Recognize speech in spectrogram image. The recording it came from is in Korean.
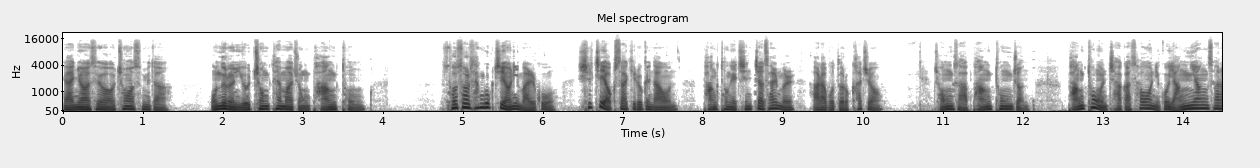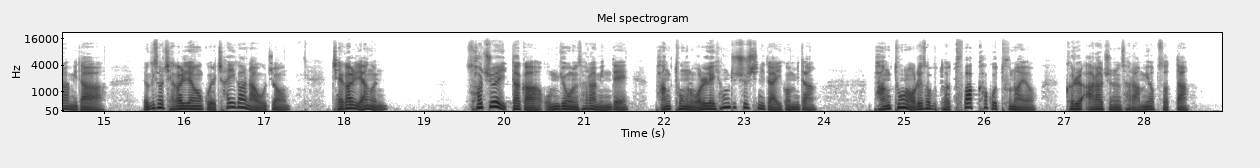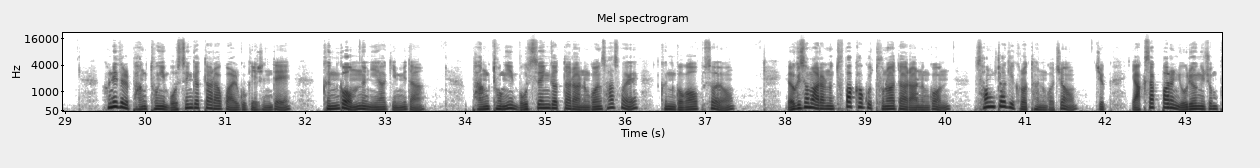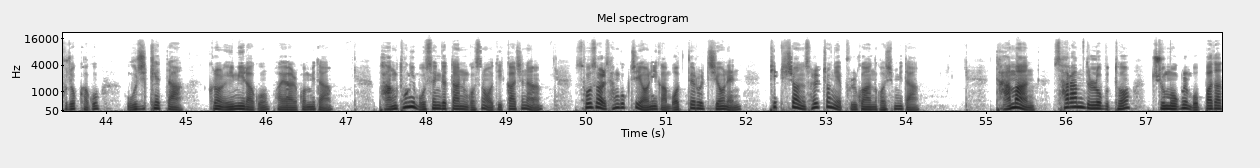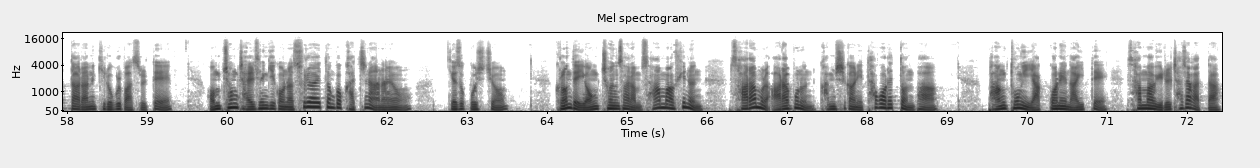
네, 안녕하세요. 청호습니다. 오늘은 요청 테마 중 방통, 소설 삼국지 연의 말고 실제 역사 기록에 나온 방통의 진짜 삶을 알아보도록 하죠. 정사 방통전, 방통은 자가 사원이고 양양 사람이다. 여기서 제갈량하고의 차이가 나오죠. 제갈량은 서주에 있다가 옮겨온 사람인데 방통은 원래 형주 출신이다 이겁니다. 방통은 어려서부터 투박하고 둔하여 그를 알아주는 사람이 없었다. 흔히들 방통이 못생겼다라고 알고 계신데 근거 없는 이야기입니다. 방통이 못생겼다라는 건 사서에 근거가 없어요. 여기서 말하는 투박하고 둔하다라는 건 성격이 그렇다는 거죠. 즉 약삭 빠른 요령이 좀 부족하고 우직했다 그런 의미라고 봐야 할 겁니다. 방통이 못생겼다는 것은 어디까지나 소설 삼국지 연의가 멋대로 지어낸 픽션 설정에 불과한 것입니다. 다만 사람들로부터 주목을 못 받았다라는 기록을 봤을 때 엄청 잘생기거나 수려했던 것 같지는 않아요. 계속 보시죠. 그런데 영천 사람 사마휘는 사람을 알아보는 감시관이 탁월했던 바 방통이 약관의 나이 때 사마휘를 찾아갔다.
